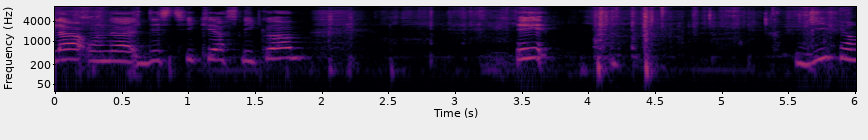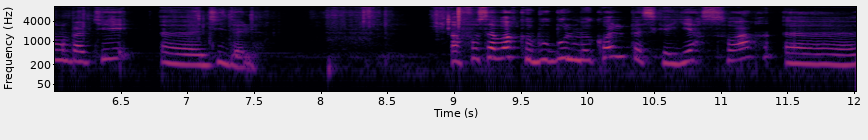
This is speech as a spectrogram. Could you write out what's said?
Là, on a des stickers licorne. Et différents papiers euh, Diddle. Alors, faut savoir que Bouboule me colle parce que hier soir, euh,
